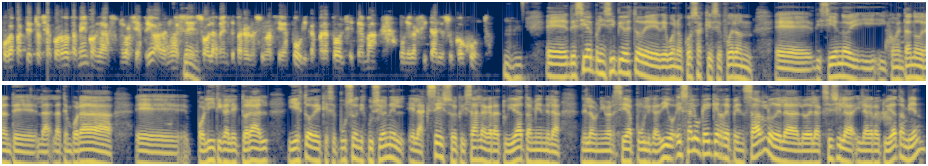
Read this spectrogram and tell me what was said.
porque aparte esto se acordó también con las universidades privadas, no es solamente para las universidades públicas, para todo el sistema universitario en su conjunto. Eh, decía al principio esto de, bueno cosas que se fueron eh, diciendo y, comentando durante la, temporada eh, política electoral y esto de que se puso en discusión el, el, acceso, quizás la gratuidad también de la, de la universidad pública. Digo, ¿es algo que hay que repensar lo, de la, lo del acceso y la, y la gratuidad también?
